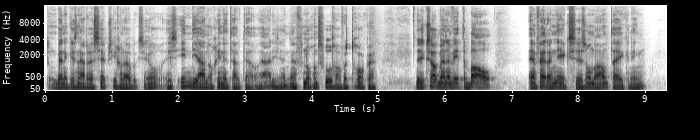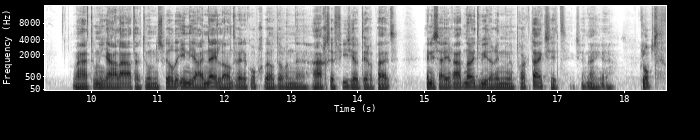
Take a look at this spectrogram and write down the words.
toen ben ik eens naar de receptie gelopen. Ik zei, is India nog in het hotel? Ja, die zijn vanochtend vroeg al vertrokken. Dus ik zat met een witte bal en verder niks, zonder handtekening. Maar toen een jaar later, toen speelde India in Nederland, werd ik opgebeld door een eh, Haagse fysiotherapeut. En die zei, je raadt nooit wie er in mijn praktijk zit. Ik zei, nee, ja, klopt.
